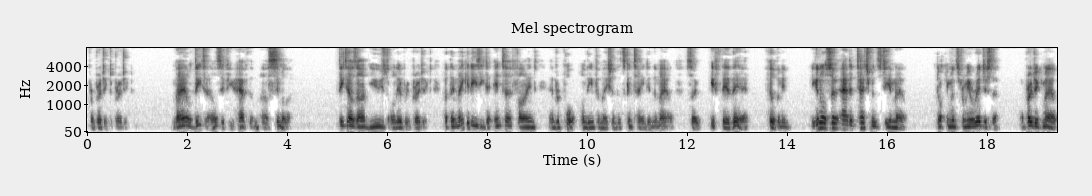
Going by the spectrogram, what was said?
from project to project. Mail details, if you have them, are similar. Details aren't used on every project, but they make it easy to enter, find, and report on the information that's contained in the mail. So if they're there, fill them in. You can also add attachments to your mail, documents from your register, a project mail,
